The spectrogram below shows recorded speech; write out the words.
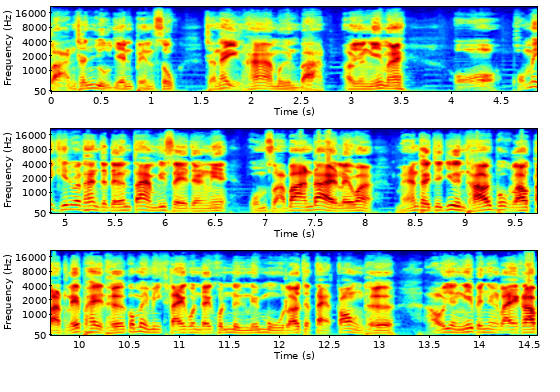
หลานฉันอยู่เย็นเป็นสุข ฉันให้อีกห้าหมื่นบาท เอาอย่างนี้ไหมโอ้ ผมไม่คิดว่าท่านจะเดินแต้มวิเศษอย่างนี้ ผมสาบานได้เลยว่า แม้เธอจะยื่นเท้าให้พวกเราตัดเล็บให้เธอก็ไม่มีใครคนใดคนหนึ่งในหมู่เราจะแตะต้องเธอ เอาอย่างนี้เป็นอย่างไรครับ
